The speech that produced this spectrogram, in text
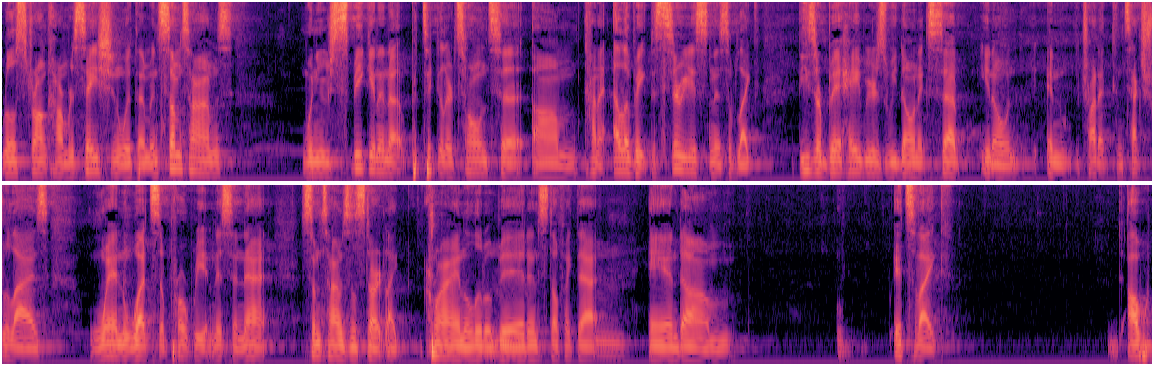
real strong conversation with them. And sometimes when you're speaking in a particular tone to um, kind of elevate the seriousness of like these are behaviors we don't accept, you know, and, and try to contextualize when what's appropriate and this and that. Sometimes they'll start like crying a little bit and stuff like that, and um, it's like I'll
